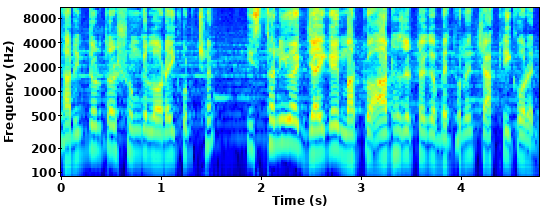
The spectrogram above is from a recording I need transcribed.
দারিদ্রতার সঙ্গে লড়াই করছেন। স্থানীয় এক জায়গায় মাত্র আট হাজার টাকা বেতনে চাকরি করেন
